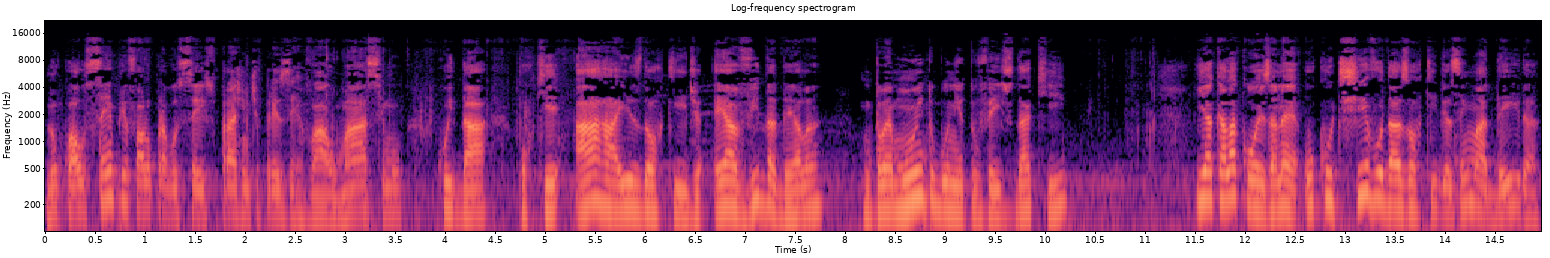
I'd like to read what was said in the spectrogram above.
no qual sempre falo para vocês para a gente preservar ao máximo, cuidar, porque a raiz da orquídea é a vida dela, então é muito bonito ver isso daqui. E aquela coisa, né? O cultivo das orquídeas em madeira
